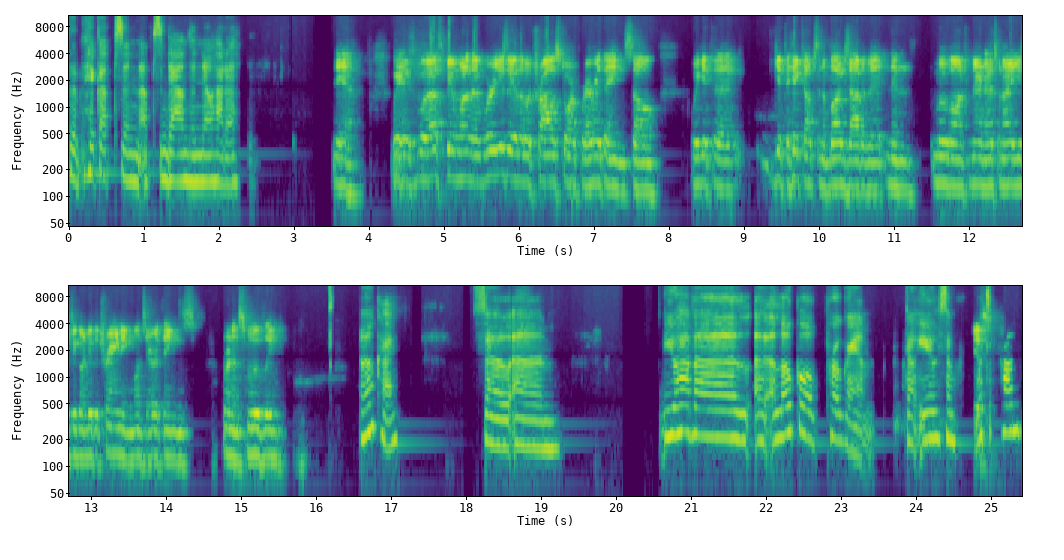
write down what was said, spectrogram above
the hiccups and ups and downs and know how to. Yeah, we well that's been one of the. We're usually a little trial store for everything, so we get to get the hiccups and the bugs out of it, and then move on from there. And that's when I usually go and do the training once everything's running smoothly. Okay. So um, you have a, a, a local program, don't you? Some yes. what's it called?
